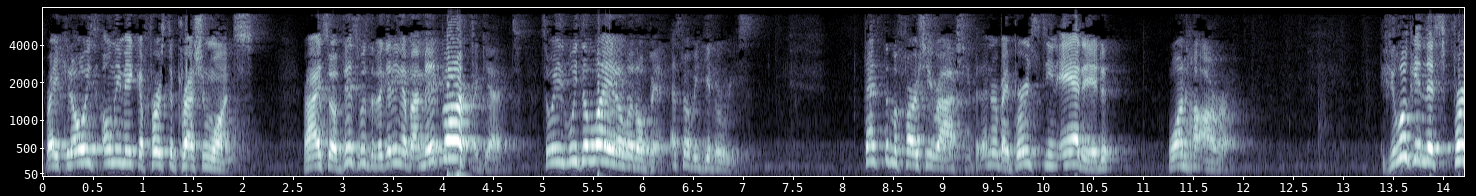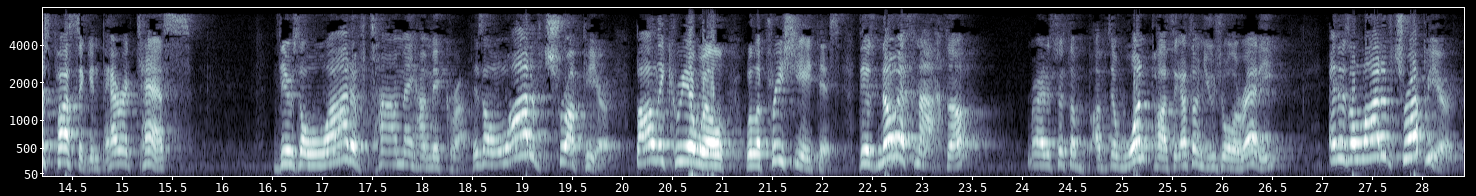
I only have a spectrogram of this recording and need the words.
Right? You can always only make a first impression once. Right? So if this was the beginning of Amidbar, forget it. So we, we delay it a little bit. That's why we give a reason. That's the Mafarshi Rashi. But then Rabbi Bernstein added one ha'ara. If you look in this first pasuk in Parak Tes, there's a lot of Tameh HaMikra. There's a lot of trup here. Bali Kriya will, will appreciate this. There's no Esnachta, right? It's just a, it's a one pasuk. That's unusual already. And there's a lot of trup here.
